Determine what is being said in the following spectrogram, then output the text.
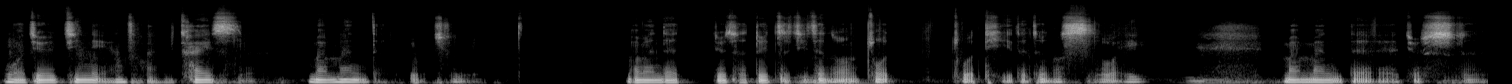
我就今年才开始慢慢的就是，慢慢的就是对自己这种做做题的这种思维，慢慢的就是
